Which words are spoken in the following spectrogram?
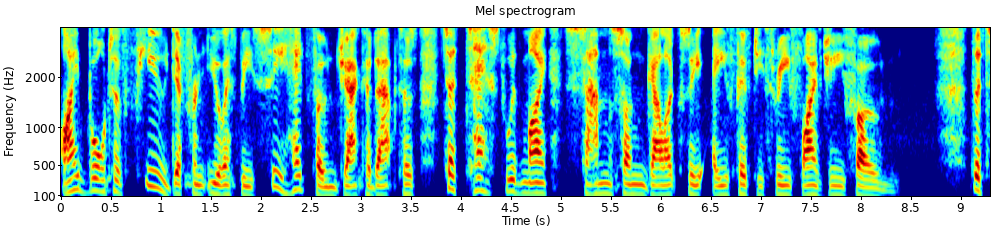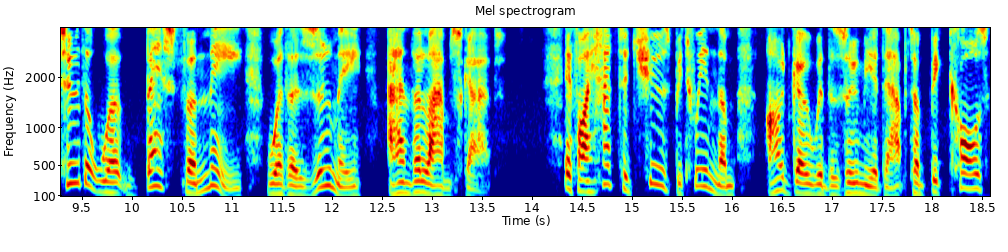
I bought a few different USB-C headphone jack adapters to test with my Samsung Galaxy A53 5G phone. The two that worked best for me were the Xumee and the LabScat. If I had to choose between them, I'd go with the Xumee adapter because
